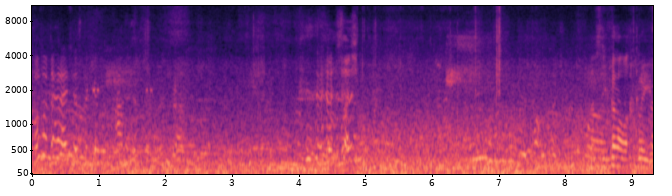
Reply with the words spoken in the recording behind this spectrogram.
Фотография с таким. На всіх каналах країни.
